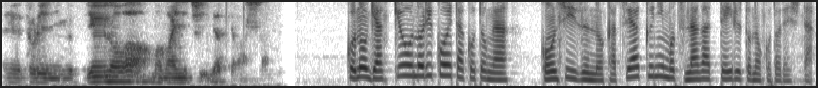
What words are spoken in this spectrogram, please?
え、トレーニングっていうのは、ま、毎日やってましたこの逆境を乗り越えたことが今シーズンの活躍にもつながっているとのことでした。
